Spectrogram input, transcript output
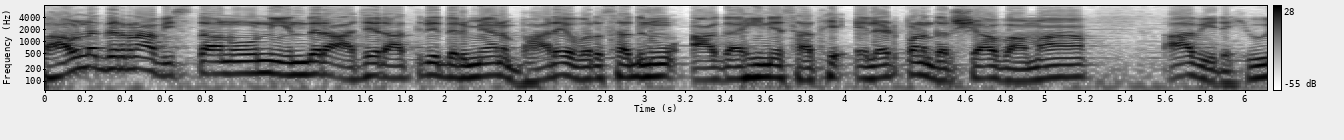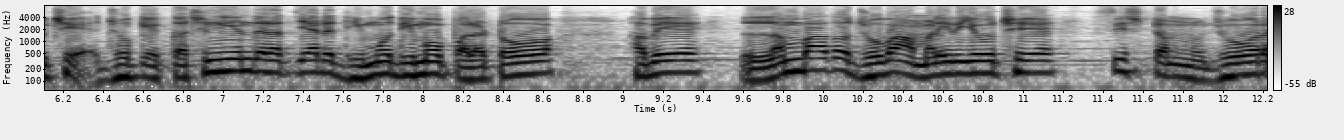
ભાવનગરના વિસ્તારોની અંદર આજે રાત્રિ દરમિયાન ભારે વરસાદનું આગાહીને સાથે એલર્ટ પણ દર્શાવવામાં આવી રહ્યું છે. જોકે કચ્છની અંદર અત્યારે ધીમો ધીમો પલટો હવે લંબાતો જોવા મળી રહ્યો છે, સિસ્ટમનું જોર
